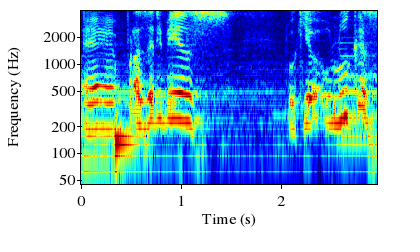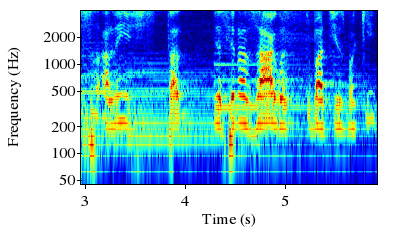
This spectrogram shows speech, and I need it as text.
é um prazer imenso, porque o Lucas, além de estar descendo as águas do batismo aqui.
